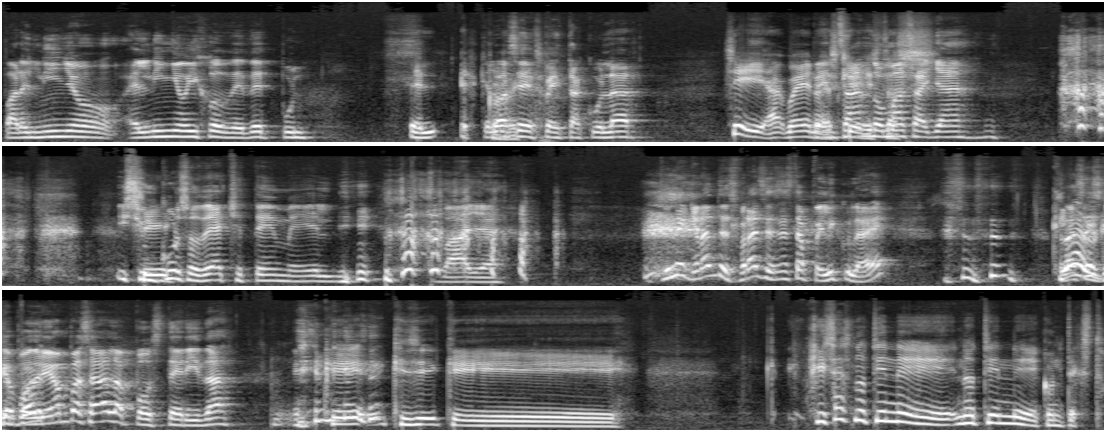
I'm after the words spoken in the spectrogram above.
para el niño, el niño hijo de Deadpool. El, que lo hace espectacular. Sí, ah, bueno, pensando más allá. Hice un curso de HTML. Vaya. Tiene grandes frases esta película, ¿eh? Claro, frases que, podrían pasar a la posteridad. Que, que, que quizás no tiene, no tiene contexto,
